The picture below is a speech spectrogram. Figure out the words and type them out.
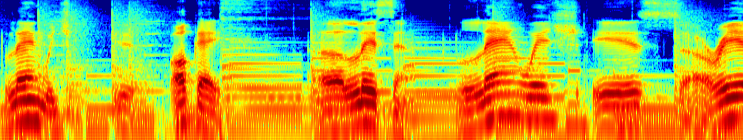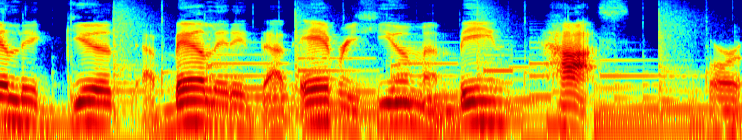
Language. Okay, uh, listen. Language is a really good ability that every human being has, or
